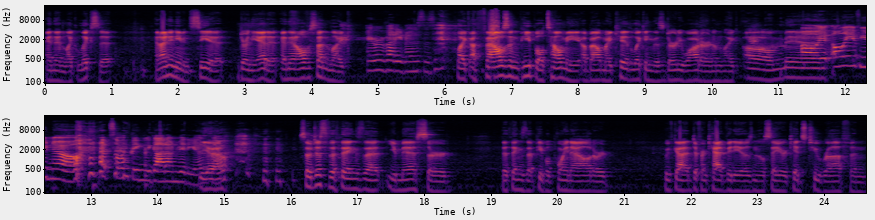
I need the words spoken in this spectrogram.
and then like licks it and i didn't even see it during the edit and then all of a sudden like Everybody notices it. like a thousand people tell me about my kid licking this dirty water and i'm like oh, oh man Oh, only if you know. That's the only thing we got on video. Yeah. So. so just the things that you miss or the things that people point out or we've got different cat videos and they'll say your kid's too rough and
